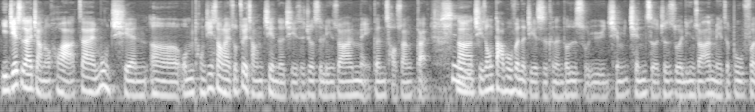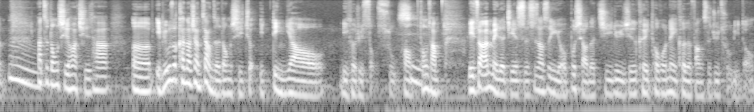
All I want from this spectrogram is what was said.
以结石来讲的话，在目前呃我们统计上来说，最常见的其实就是磷酸氨镁跟草酸钙。是那其中大部分的结石可能都是属于前前者，就是所谓磷酸氨镁这部分。嗯，那这东西的话，其实它呃，也比如说看到像这样子的东西，就一定要立刻去手术。哦，通常磷酸氨镁的结石，事实上是有不小的几率，其实可以透过内科的方式去处理的哦。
